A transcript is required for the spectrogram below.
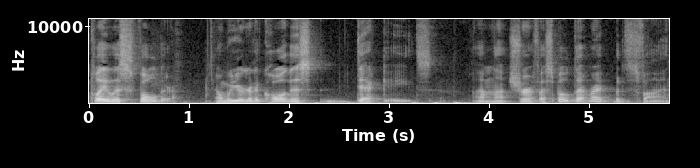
playlist folder, and we are going to call this decades. I'm not sure if I spelled that right, but it's fine.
